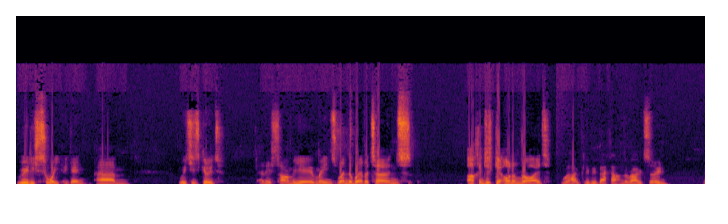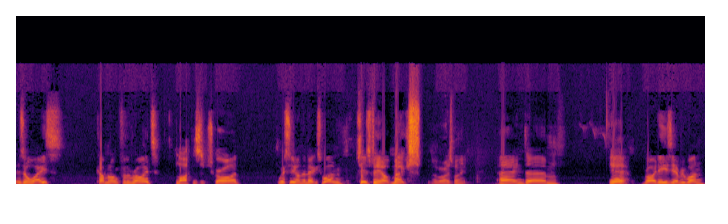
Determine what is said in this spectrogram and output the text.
really sweet again, um, which is good at this time of year. It means when the weather turns, I can just get on and ride. We'll hopefully be back out on the road soon. As always, come along for the ride. like and subscribe. We'll see you on the next one. Cheers for your help, Max. No worries, mate. And um, yeah, ride easy, everyone.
